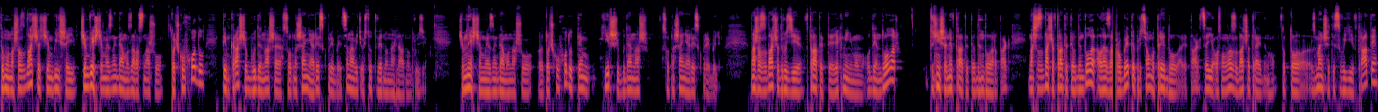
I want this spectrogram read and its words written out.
Тому наша задача, чим більше, чим вище ми знайдемо зараз нашу точку входу, тим краще буде наше соотношення риск-прибиль. Це навіть ось тут видно наглядно, друзі. Чим нижче ми знайдемо нашу е, точку входу, тим гірший буде наш соотношення риск-прибиль. Наша задача, друзі, втратити як мінімум 1 долар. Точніше, не втратити 1 долар, так? Наша задача втратити 1 долар, але заробити при цьому 3 долари. Так? Це є основна задача трейдингу. Тобто зменшити свої втрати,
